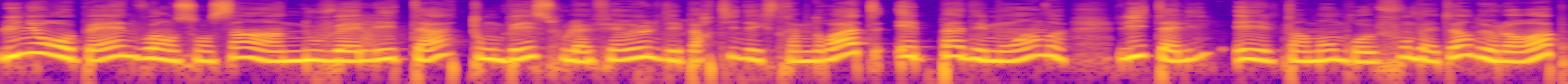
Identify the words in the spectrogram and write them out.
l'Union européenne voit en son sein un nouvel État tomber sous la férule des partis d'extrême droite et pas des moindres. L'Italie est un membre fondateur de l'Europe,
